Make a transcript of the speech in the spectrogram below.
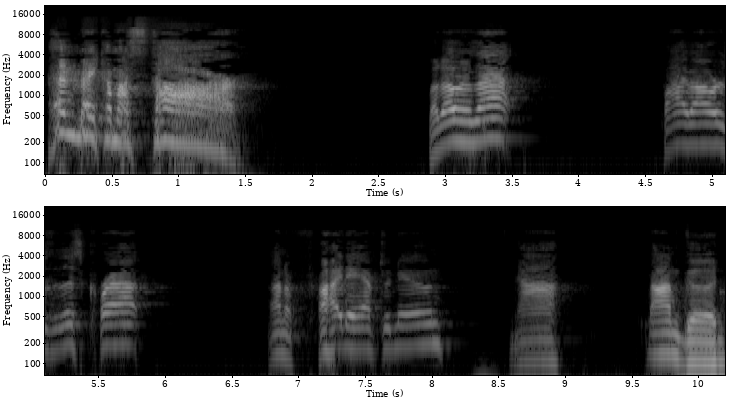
and make him a star. But other than that, five hours of this crap on a Friday afternoon, nah, I'm good.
